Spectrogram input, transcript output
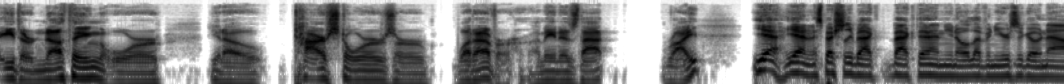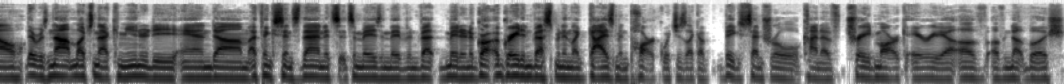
either nothing or you know tire stores or whatever. I mean, is that right? Yeah, yeah, and especially back back then, you know, 11 years ago now, there was not much in that community, and um, I think since then, it's it's amazing they've inve- made an, a, great investment in like Gaisman Park, which is like a big central kind of trademark area of of Nutbush,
